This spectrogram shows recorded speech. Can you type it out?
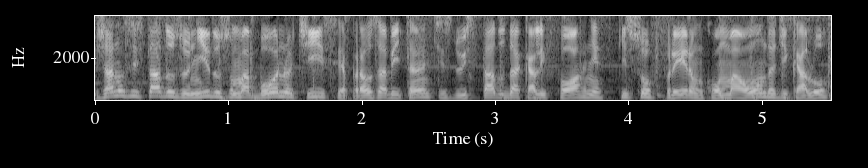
Já nos Estados Unidos, uma boa notícia para os habitantes do estado da Califórnia que sofreram com uma onda de calor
